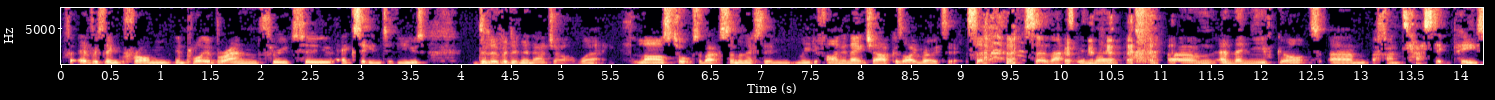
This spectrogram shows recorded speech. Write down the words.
for everything from employer brand through to exit interviews delivered in an agile way. Lars talks about some of this in Redefining HR because I wrote it. So, so that's in there. Um, and then you've got um, a fantastic piece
